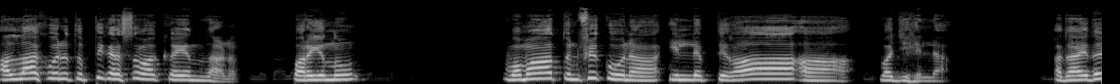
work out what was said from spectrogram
അള്ളാഹുവിന് തൃപ്തി കരസ്ഥമാക്കുക എന്നതാണ്. പറയുന്നു വമാ തുൻഫിക്കൂന വജിഹില്ല. അതായത്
